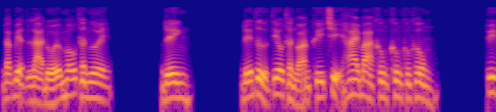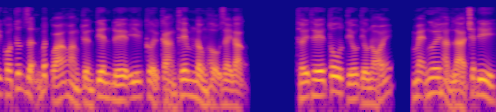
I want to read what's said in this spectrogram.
đặc biệt là đối mẫu thân ngươi. Đinh. Đế tử tiêu thần đoán khí trị hai ba không không không tuy có tức giận bất quá hoàng tuyền tiên đế ý cười càng thêm nồng hậu dày đặc. Thấy thế tô tiếu tiếu nói, mẹ ngươi hẳn là chết đi,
